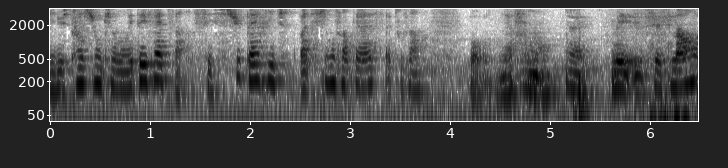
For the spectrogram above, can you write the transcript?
illustrations qui en ont été faites. Enfin, c'est super riche. si on s'intéresse à tout ça, bon, on est à fond. Hein. Mais c'est marrant,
